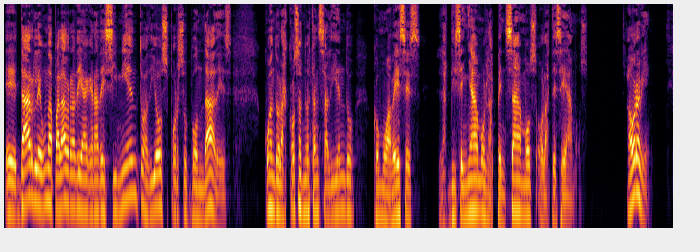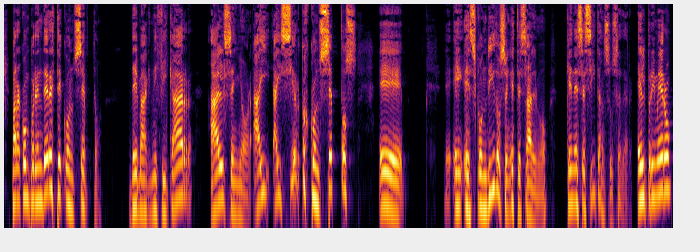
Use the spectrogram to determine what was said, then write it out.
eh, darle una palabra de agradecimiento a Dios por sus bondades cuando las cosas no están saliendo como a veces las diseñamos, las pensamos o las deseamos. Ahora bien, para comprender este concepto de magnificar al Señor, hay, hay ciertos conceptos eh, eh, escondidos en este salmo que necesitan suceder. El primero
